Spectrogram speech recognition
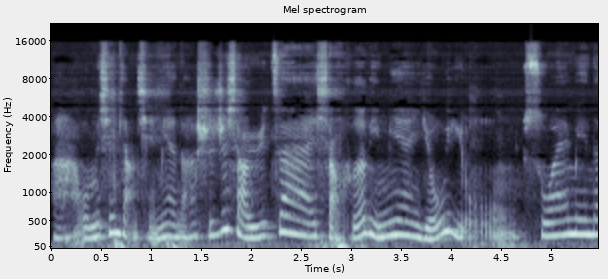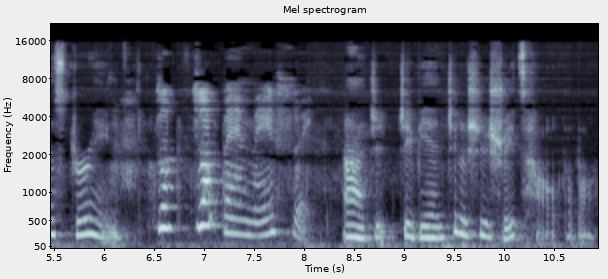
啊，我们先讲前面的哈，十只小鱼在小河里面游泳，swam in a stream。这这边没水，啊，这这边这个是水草，宝宝。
